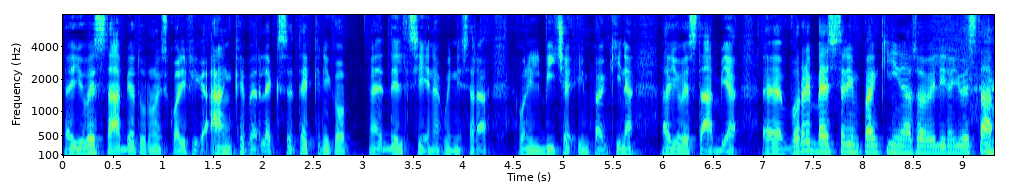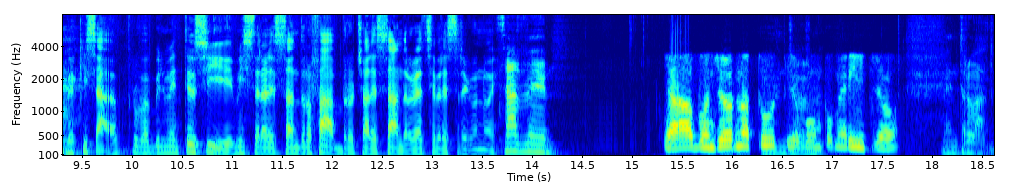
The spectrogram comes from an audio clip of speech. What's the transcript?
eh, Juve Stabia, turno di squalifica anche per l'ex tecnico eh, del Siena, quindi sarà con il vice in panchina a Juve Stabia. Eh, vorrebbe essere in panchina su Avellino Juve Stabia? Eh. Chissà, probabilmente sì. Mister Alessandro Fabbro, ciao Alessandro, grazie per essere con noi. Salve. Ciao, buongiorno a tutti buongiorno. buon pomeriggio. Ben trovato.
